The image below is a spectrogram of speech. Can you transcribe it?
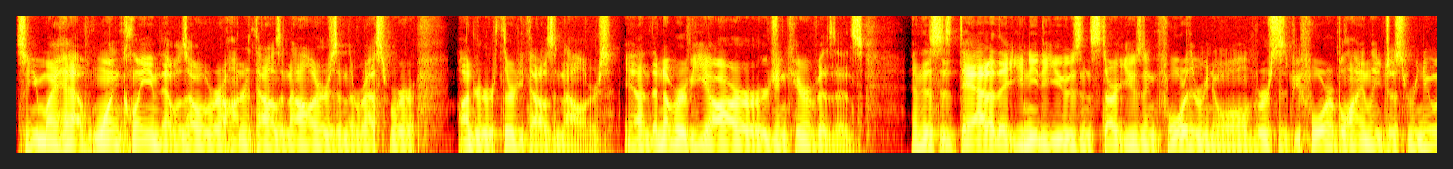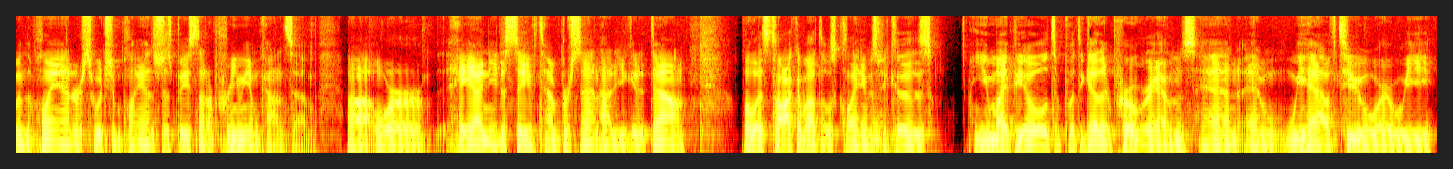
So you might have one claim that was over hundred thousand dollars, and the rest were under thirty thousand dollars. Yeah, the number of ER or urgent care visits. And this is data that you need to use and start using for the renewal versus before blindly just renewing the plan or switching plans just based on a premium concept. Uh, or, hey, I need to save 10%. How do you get it down? But let's talk about those claims because you might be able to put together programs, and, and we have too, where we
